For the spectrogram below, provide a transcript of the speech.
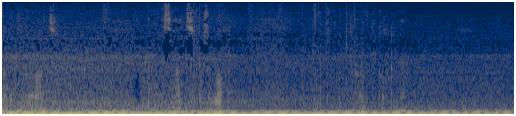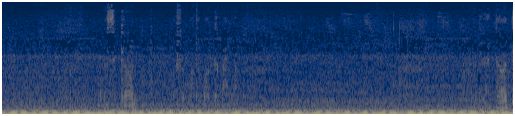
هذا الديكورات اسيات ما شاء الله. هذا الديكور كله السكان. ما شاء الله تبارك الرحمن. هذا العداد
